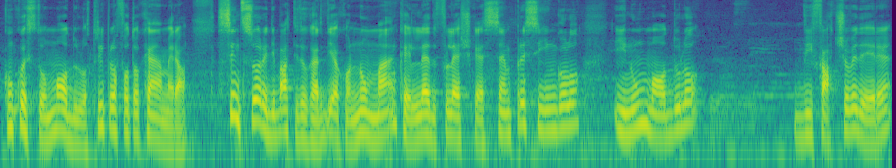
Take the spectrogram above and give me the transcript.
con questo modulo tripla fotocamera, sensore di battito cardiaco non manca, il LED flash che è sempre singolo, in un modulo vi faccio vedere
